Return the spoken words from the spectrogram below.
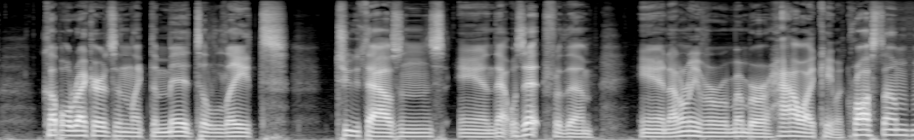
a couple records in like the mid to late 2000s, and that was it for them. And I don't even remember how I came across them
